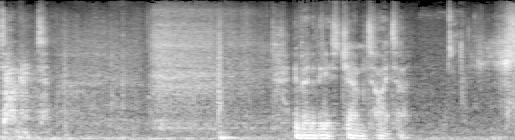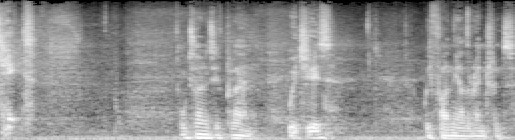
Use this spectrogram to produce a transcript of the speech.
Damn it. If anything, it's jammed tighter. Shit! Alternative plan. Which is? We find the other entrance.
